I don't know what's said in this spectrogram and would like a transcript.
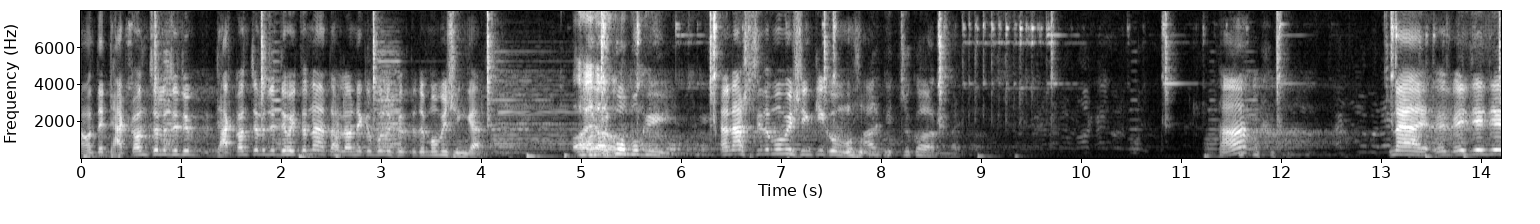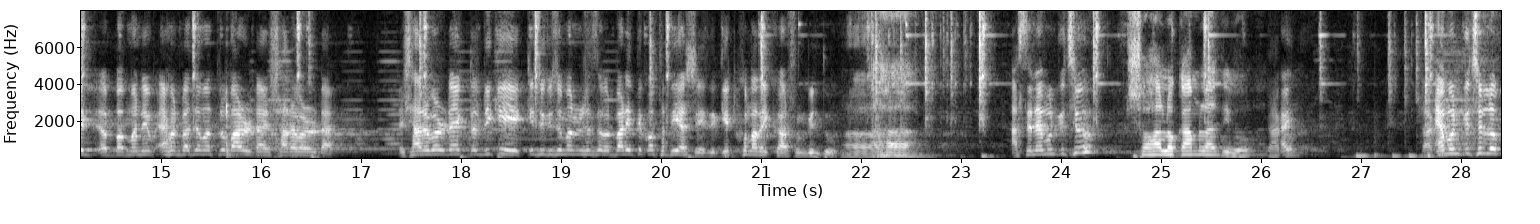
আমাদের ঢাকা অঞ্চলে যদি ঢাকা অঞ্চলে যদি হইতো না তাহলে অনেকে বলে ফেলতো যে মমি সিংহা। কমু কি? আসছি তো মমি সিং কি কমু? আর কিচ্ছু কর নাই। হ্যাঁ? না এই যে যে মানে এখন বাজে মাত্র বারোটা সাড়ে বারোটা। সাড়ে বারোটা একটার দিকে কিছু কিছু মানুষ আছে আবার বাড়িতে কথা দিয়ে আসে যে গেট খোলা রেখে আসুন কিন্তু। আহা আছে না এমন কিছু? সহালো কামলা দিব। এমন কিছু লোক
